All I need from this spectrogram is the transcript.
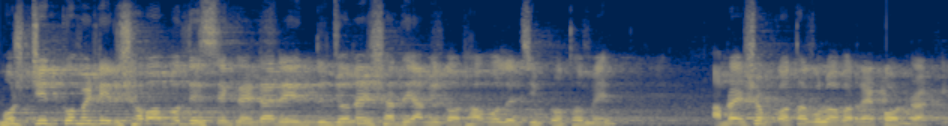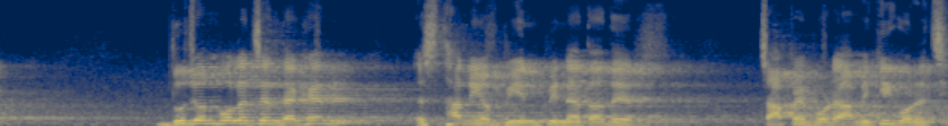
মসজিদ কমিটির সভাপতি, সেক্রেটারি দুজনের সাথে আমি কথা বলেছি প্রথমে। আমরা এসব কথাগুলো আবার রেকর্ড রাখি। দুজন বলেছেন, দেখেন, স্থানীয় বিএনপি নেতাদের চাপে পড়ে আমি কি করেছি?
